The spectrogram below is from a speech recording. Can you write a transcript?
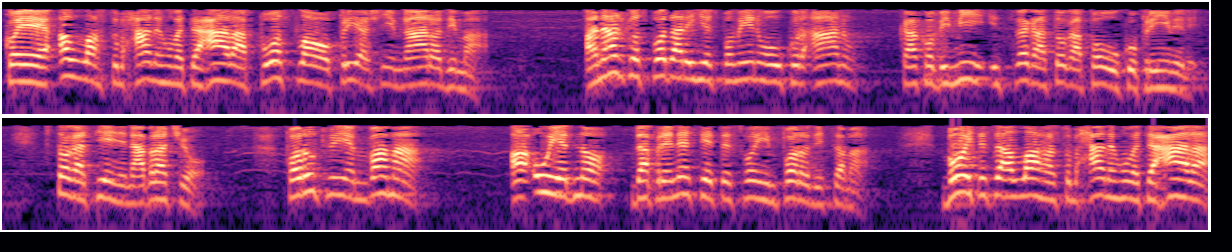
koje je Allah subhanahu wa ta'ala poslao prijašnjim narodima. A naš gospodar ih je spomenuo u Kur'anu kako bi mi iz svega toga pouku primili. Stoga cijenje nabraćo, poručujem vama, a ujedno da prenesete svojim porodicama. Bojte se Allaha subhanahu wa ta'ala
